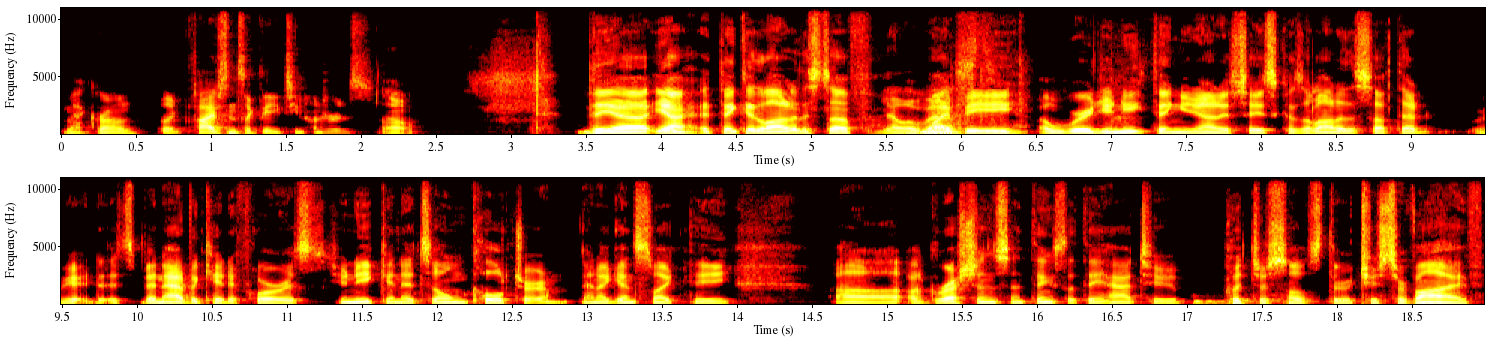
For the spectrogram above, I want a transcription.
Macron. like five since like the 1800s. Oh, The uh, yeah, I think a lot of the stuff Yellow might be a weird, unique thing in the United States because a lot of the stuff that it's been advocated for is unique in its own culture and against like the uh, aggressions and things that they had to put themselves through to survive,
